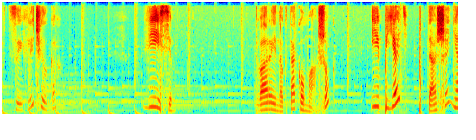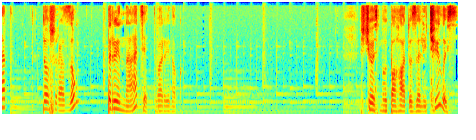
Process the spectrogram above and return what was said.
в цих лічилках 8 тваринок та комашок і 5 пташенят. Тож разом 13 тваринок. Щось ми багато залічились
